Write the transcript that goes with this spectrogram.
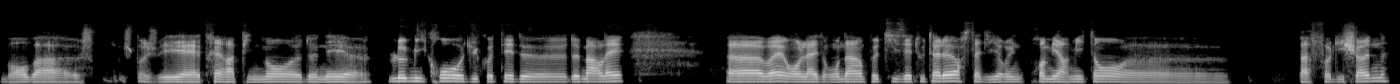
Bon bah, je, je, vais très rapidement donner le micro du côté de, de Marley. Euh, ouais, on l'a, on a un peu teasé tout à l'heure, c'est-à-dire une première mi-temps euh, pas folichonne,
